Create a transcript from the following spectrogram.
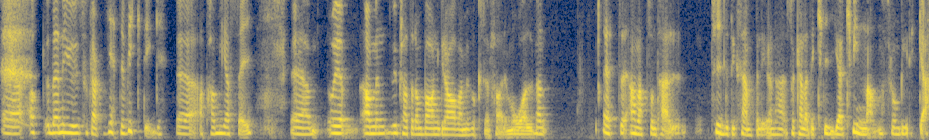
eh, och den är ju såklart jätteviktig eh, att ha med sig. Eh, och ja, men vi pratade om barngravar med vuxenföremål. Men ett annat sånt här tydligt exempel är den här så kallade krigarkvinnan från Birka.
